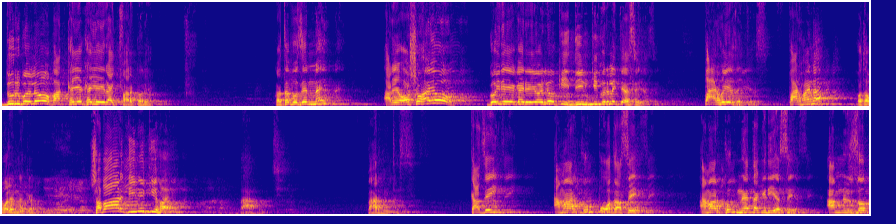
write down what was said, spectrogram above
দুর্বলেও ভাত খাইয়ে খাইয়ে রাত পার করে। কথা বোঝেন নাই? আরে অসহায়ও গৈরে গাইরে হইলেও কি, দিন কি করে লাইতে আছে? পার হয়ে যাইতে আছে। পার হয় না? কথা বলেন না কেন? সবার দিনই কি হয়? পার হচ্ছে, পার হইতেছে। কাজেই আমার খুব পদ আছে, আমার খুব নেতাগিরি আছে আপনার যত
